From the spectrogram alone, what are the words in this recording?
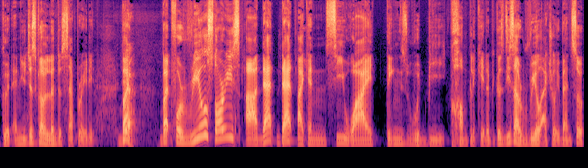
good. And you just got to learn to separate it. But Yeah. but for real stories uh that that i can see why things would be complicated because these are real actual events. So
